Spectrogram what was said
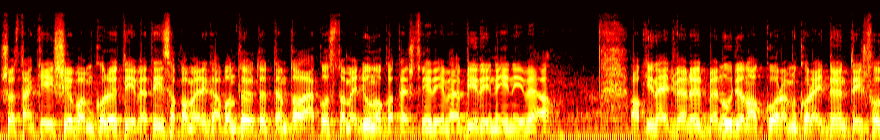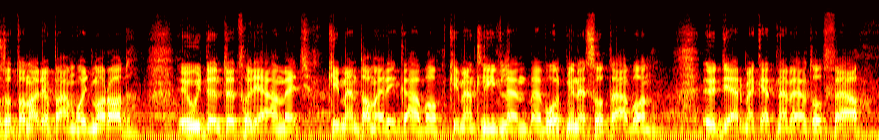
És aztán később, amikor 5 évet Észak-Amerikában töltöttem, találkoztam egy unokatestvérével, Biri nénivel, aki 45-ben ugyanakkor, amikor egy döntést hozott a nagyapám, hogy marad, ő úgy döntött, hogy elmegy. Kiment Amerikába, kiment Clevelandbe, volt Minnesota-ban, öt gyermeket nevelt ott fel,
